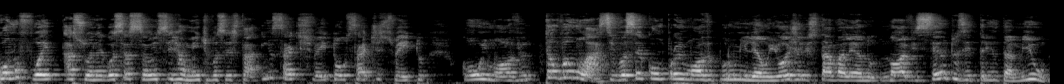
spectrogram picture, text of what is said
como foi a sua negociação e se realmente você está insatisfeito ou satisfeito com o imóvel. Então vamos lá, se você comprou o imóvel por um milhão e hoje ele está valendo 930 mil,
